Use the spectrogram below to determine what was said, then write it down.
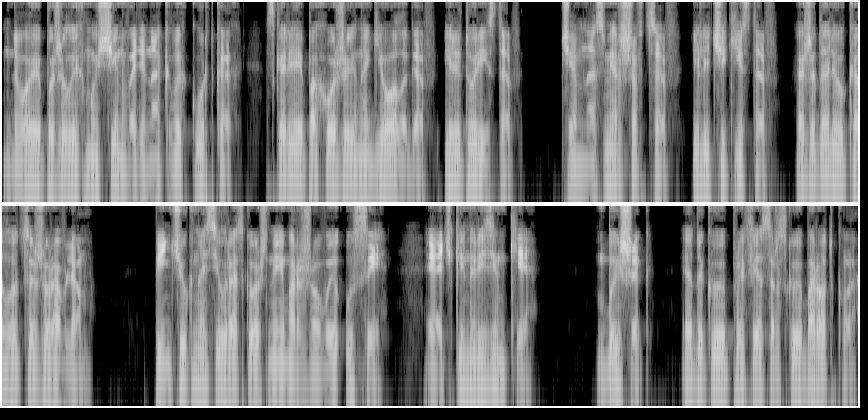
Двое пожилых мужчин в одинаковых куртках, скорее похожие на геологов или туристов, чем на смершевцев или чекистов, ожидали у колодца журавлем. Пинчук носил роскошные моржовые усы и очки на резинке. Бышек – эдакую профессорскую бородку,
